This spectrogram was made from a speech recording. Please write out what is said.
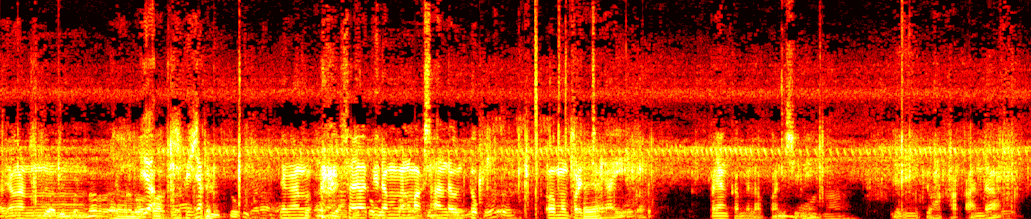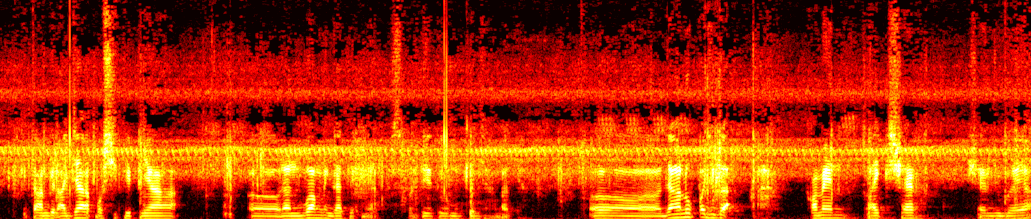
Jangan ya intinya jangan saya tidak memaksa anda untuk eh, mempercayai apa yang kami lakukan di sini. Jadi itu hak hak anda. Kita ambil aja positifnya eh, dan buang negatifnya. Seperti itu mungkin sahabat. Eh, jangan lupa juga komen like share. Share juga ya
